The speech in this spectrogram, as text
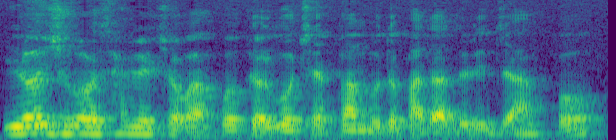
이런 식으로 사기를 쳐갖고 결국 재판부도 받아들이지 않고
